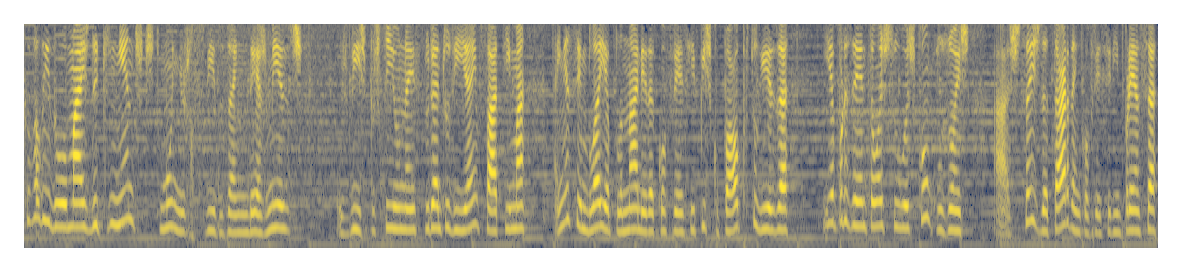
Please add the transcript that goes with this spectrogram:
que validou mais de 500 testemunhos recebidos em 10 meses. Os bispos reúnem-se durante o dia em Fátima, em Assembleia Plenária da Conferência Episcopal Portuguesa, e apresentam as suas conclusões às 6 da tarde em conferência de imprensa.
